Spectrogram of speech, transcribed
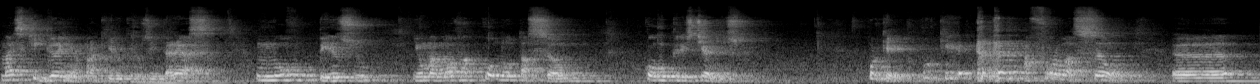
mas que ganha para aquilo que nos interessa um novo peso e uma nova conotação com o cristianismo. Por quê? Porque a formação uh,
